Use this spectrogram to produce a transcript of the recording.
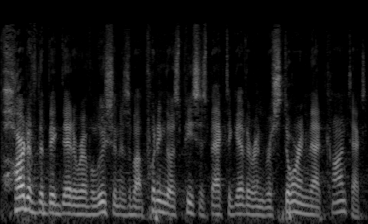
Part of the big data revolution is about putting those pieces back together and restoring that context.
